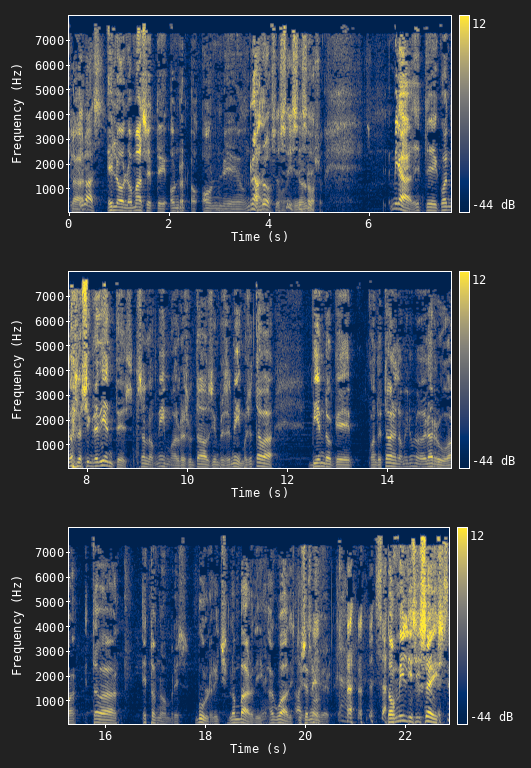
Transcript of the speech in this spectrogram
claro. te vas. Es lo, lo más este, on, on, eh, honrado. Honroso, sí, sí, honroso. Mirá, este, cuando los ingredientes son los mismos, el resultado siempre es el mismo. Yo estaba viendo que cuando estaba en el 2001 de la Rúa, estaba estos nombres, Bullrich, Lombardi, Aguades, Tusenegger. 2016,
